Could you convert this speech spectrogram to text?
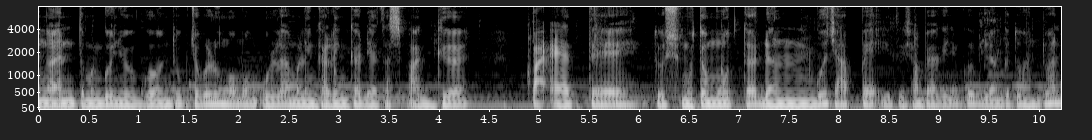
dengan temen gue nyuruh gue untuk coba lu ngomong ulah melingkar-lingkar di atas pagar pak ete terus muter-muter dan gue capek gitu. Sampai akhirnya gue bilang ke Tuhan Tuhan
